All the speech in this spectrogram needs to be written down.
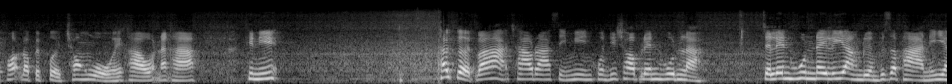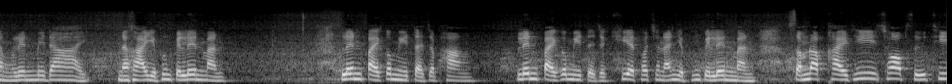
เพราะเราไปเปิดช่องโหว่ให้เขานะคะ ทีนี้ ถ้าเกิดว่าชาวราศีมีนคนที่ชอบเล่นหุ้นล่ะ จะเล่นหุ้นได้หรือยังเดือนพฤษภานี้ยังเล่นไม่ได้นะคะ อย่าเพิ่งไปเล่นมัน เล่นไปก็มีแต่จะพัง เล่นไปก็มีแต่จะเครียดเพราะฉะนั้นอย่าเพิ่งไปเล่นมันสำหรับใครที่ชอบซื้อที่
